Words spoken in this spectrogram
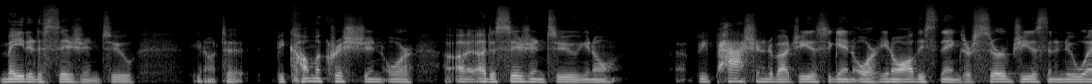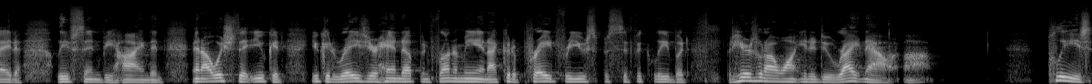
made a decision to, you know, to become a Christian or a, a decision to, you know, be passionate about Jesus again or, you know, all these things or serve Jesus in a new way to leave sin behind. And, and I wish that you could, you could raise your hand up in front of me and I could have prayed for you specifically, but, but here's what I want you to do right now. Uh, please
